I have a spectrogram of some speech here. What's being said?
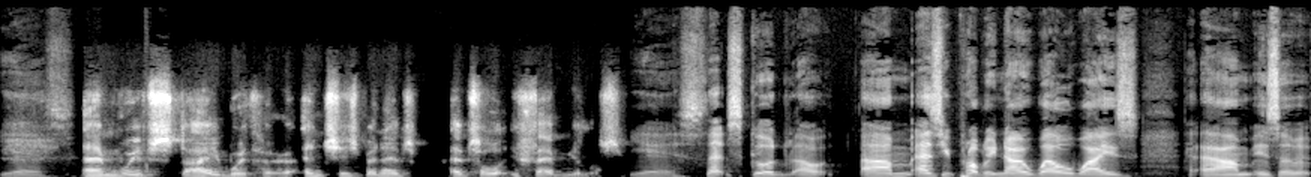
Yes, and we've stayed with her and she's been abs- absolutely fabulous. Yes, that's good. Oh, Um, as you probably know, Wellways um, is a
